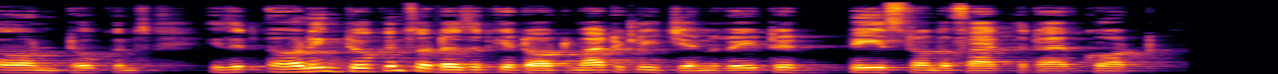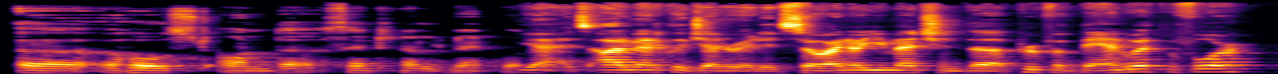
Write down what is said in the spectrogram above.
earn tokens. Is it earning tokens or does it get automatically generated based on the fact that I've got uh, a host on the Sentinel network? Yeah, it's automatically generated. So I know you mentioned the proof of bandwidth before.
